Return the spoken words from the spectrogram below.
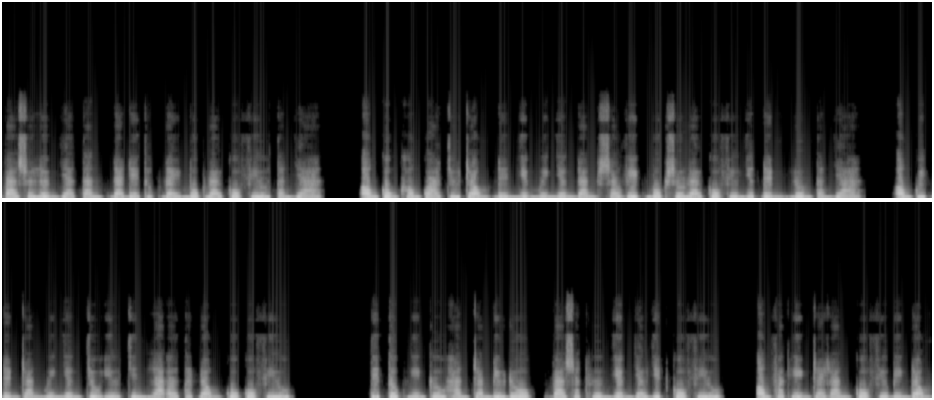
và số lượng gia tăng đã để thúc đẩy một loại cổ phiếu tăng giá. Ông cũng không quá chú trọng đến những nguyên nhân đằng sau việc một số loại cổ phiếu nhất định luôn tăng giá. Ông quyết định rằng nguyên nhân chủ yếu chính là ở tác động của cổ phiếu. Tiếp tục nghiên cứu hàng trăm biểu đồ và sách hướng dẫn giao dịch cổ phiếu, ông phát hiện ra rằng cổ phiếu biến động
